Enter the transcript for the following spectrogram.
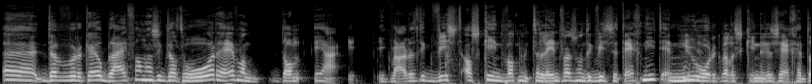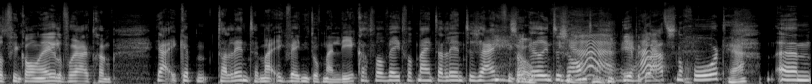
Eh, daar word ik heel blij van als ik dat hoor. Hè? Want dan, ja, ik, ik wou dat ik wist als kind wat mijn talent was, want ik wist het echt niet. En nu hoor ik wel eens kinderen zeggen, dat vind ik al een hele vooruitgang. Ja, ik heb talenten, maar ik weet niet of mijn leerkracht wel weet wat mijn talenten zijn. Vind ik Zo. ook heel interessant. Ja, Die heb ik laatst nog gehoord. Ja. Ehm,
